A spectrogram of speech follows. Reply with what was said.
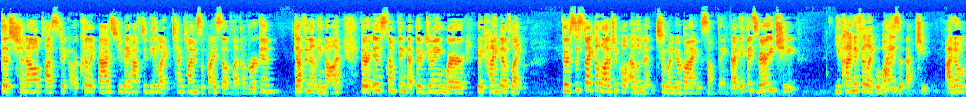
Does chanel plastic acrylic bags do they have to be like 10 times the price of like a birkin definitely not. There is something that they're doing where they kind of like there's this psychological element to when you're buying something that if it's very cheap, you kind of feel like, well, why is it that cheap? I don't,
